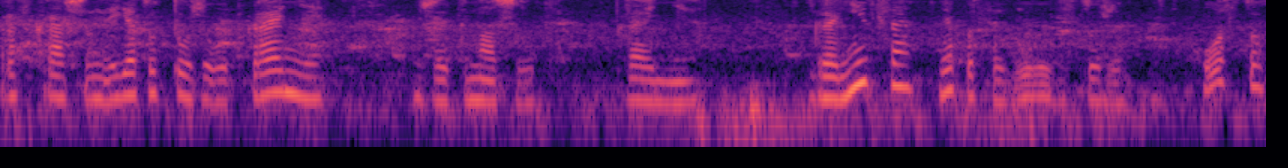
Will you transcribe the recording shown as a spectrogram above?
раскрашенные. Я тут тоже вот крайние, уже это наша вот крайняя граница. Я посадила здесь тоже хосту.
